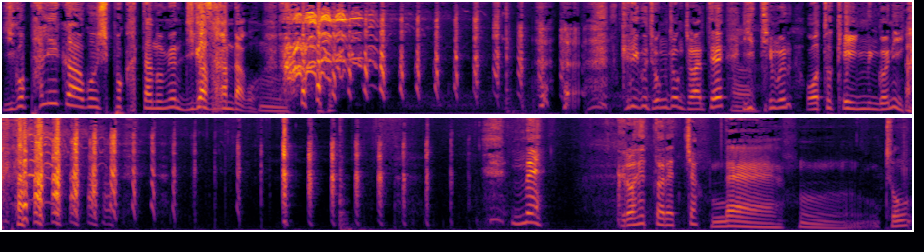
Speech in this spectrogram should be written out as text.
이거 팔릴까 하고 싶어 갖다 놓으면 네가 사간다고. 음. 그리고 종종 저한테 어. 이 팀은 어떻게 읽는 거니? 네. 그러했더랬죠. 네, 음, 종,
